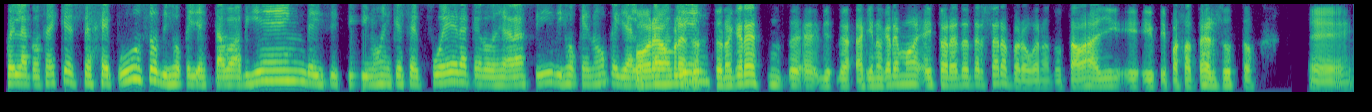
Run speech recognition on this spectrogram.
pues la cosa es que él se repuso, dijo que ya estaba bien, le insistimos en que se fuera, que lo dejara así, dijo que no, que ya le Pobre estaba hombre, tú, bien. tú no quieres, eh, eh, aquí no queremos historias de tercero, pero bueno, tú estabas allí y, y- y pasaste el susto. Eh,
